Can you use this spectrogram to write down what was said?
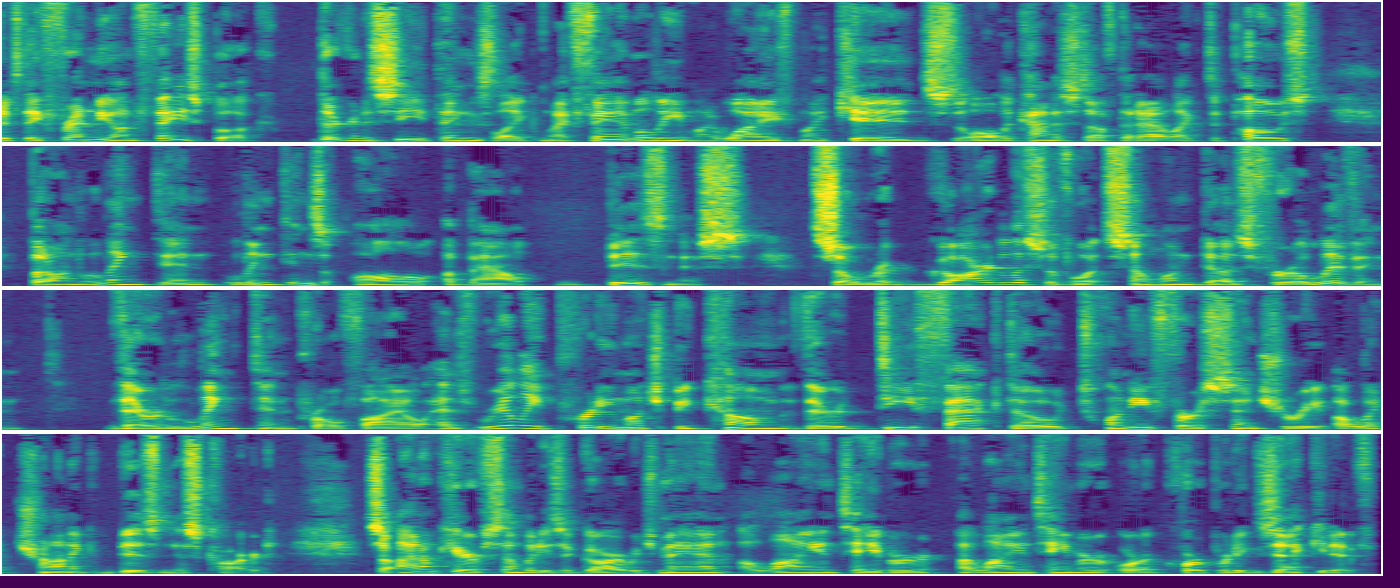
But if they friend me on Facebook, they're going to see things like my family, my wife, my kids, all the kind of stuff that I like to post. But on LinkedIn, LinkedIn's all about business. So, regardless of what someone does for a living, their LinkedIn profile has really pretty much become their de facto 21st century electronic business card. So I don't care if somebody's a garbage man, a lion tamer, a lion tamer, or a corporate executive.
